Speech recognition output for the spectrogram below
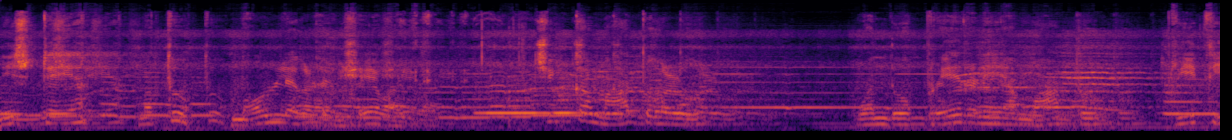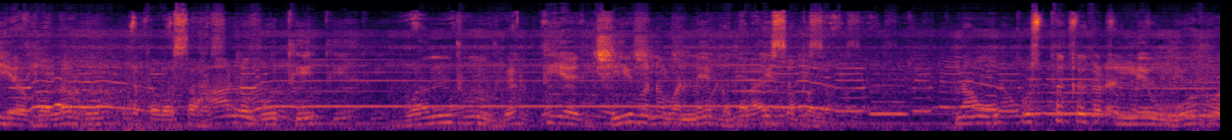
ನಿಷ್ಠೆಯ ಮತ್ತು ಮೌಲ್ಯಗಳ ವಿಷಯವಾಗಿದೆ. ಚಿಕ್ಕ ಮಾತುಗಳು ಒಂದು ಪ್ರೇರಣೆಯ ಮಾತು ಪ್ರೀತಿಯ ಒಲವು ಅಥವಾ ಸಹಾನುಭೂತಿ ಒಂದು ವ್ಯಕ್ತಿಯ ಜೀವನವನ್ನೇ ಬದಲಾಯಿಸಬಲ್ಲದು ನಾವು ಪುಸ್ತಕಗಳಲ್ಲಿ ಓದುವ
